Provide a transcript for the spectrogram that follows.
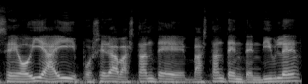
se oía ahí pues era bastante, bastante entendible.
